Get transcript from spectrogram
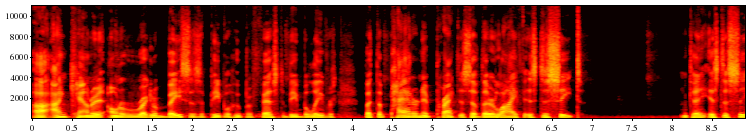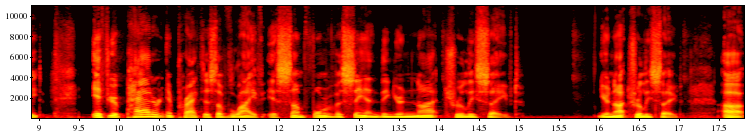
Uh, I encounter it on a regular basis of people who profess to be believers, but the pattern and practice of their life is deceit. Okay. It's deceit. If your pattern and practice of life is some form of a sin, then you're not truly saved. You're not truly saved. Uh,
